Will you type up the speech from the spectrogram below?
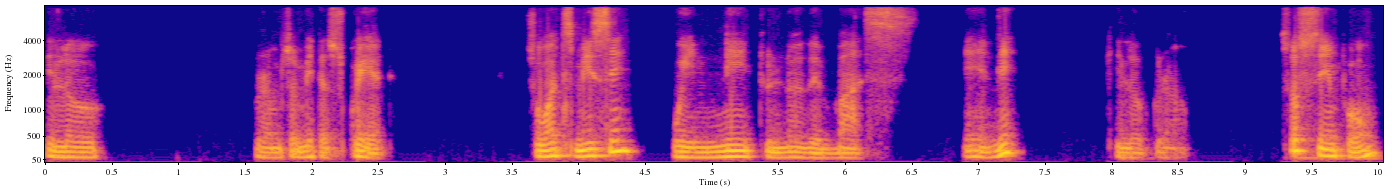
kilograms per meter squared. So what's missing? We need to know the mass in kilogram. So simple.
